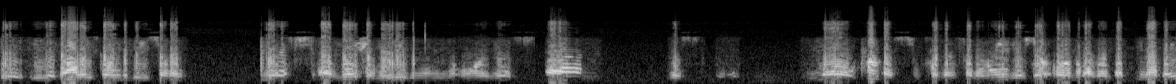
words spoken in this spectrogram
too. He was always going to be sort of this uh, voice of reason or this um, this moral compass for the for the Rangers or, or whatever. But you know they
